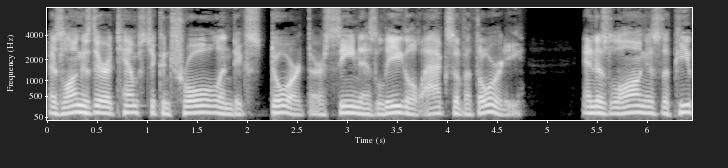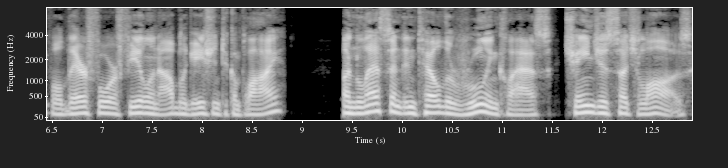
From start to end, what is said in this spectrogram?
As long as their attempts to control and extort are seen as legal acts of authority, and as long as the people therefore feel an obligation to comply, unless and until the ruling class changes such laws,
